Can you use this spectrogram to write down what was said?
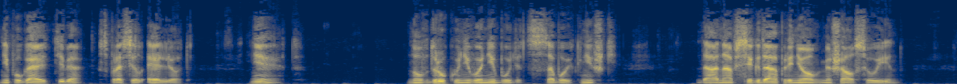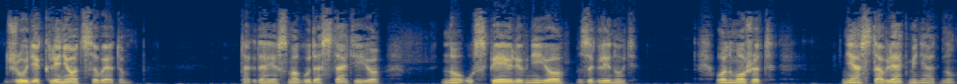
не пугает тебя? — спросил Эллиот. — Нет. Но вдруг у него не будет с собой книжки? — Да она всегда при нем, — вмешался Уин. Джуди клянется в этом. Тогда я смогу достать ее, но успею ли в нее заглянуть? Он может не оставлять меня одну.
